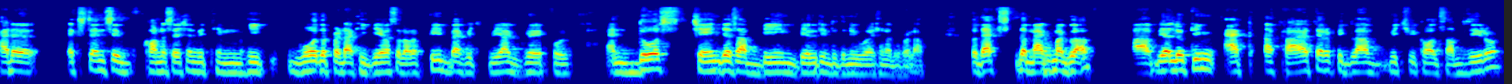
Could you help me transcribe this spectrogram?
had a extensive conversation with him. He wore the product. He gave us a lot of feedback, which we are grateful. And those changes are being built into the new version of the product. So that's the Magma glove. Uh, we are looking at a cryotherapy glove, which we call Sub Zero,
